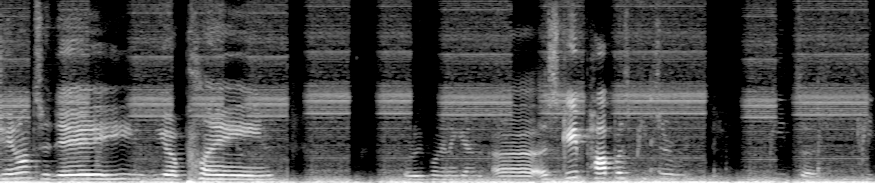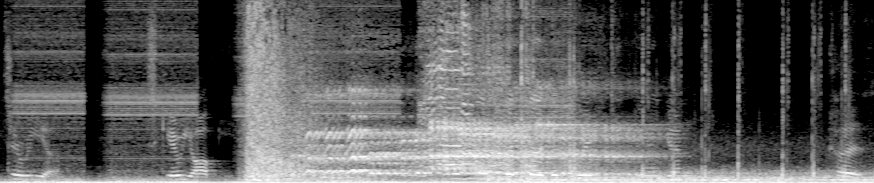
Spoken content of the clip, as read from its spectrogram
channel. Today we are playing. What are we playing again? Uh, Escape Papa's Pizza. Pizza. Pizzeria. Scary obby. I'm gonna it the, the again. Cause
